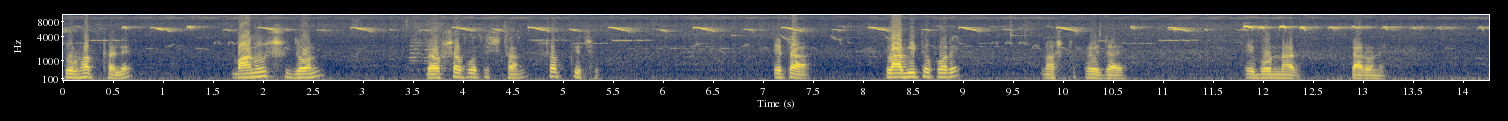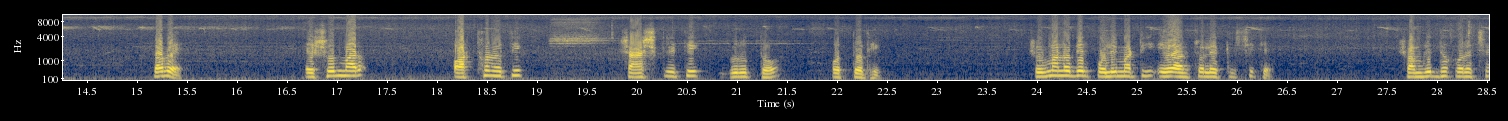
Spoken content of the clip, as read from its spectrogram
প্রভাব ফেলে। মানুষজন, ব্যবসা প্রতিষ্ঠান সব কিছু এটা প্লাবিত করে নষ্ট হয়ে যায় এই বন্যার কারণে। তবে এই সুরমার অর্থনৈতিক, সাংস্কৃতিক গুরুত্ব অত্যধিক। সুরমা নদীর পলিমাটি এই অঞ্চলের কৃষিকে সমৃদ্ধ করেছে।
